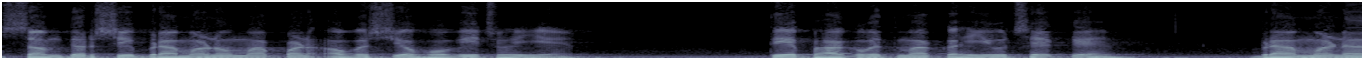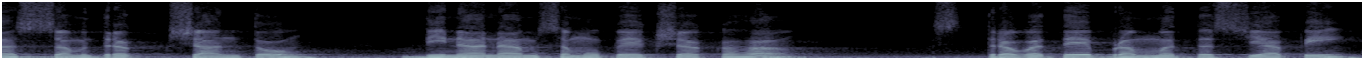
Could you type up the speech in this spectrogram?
સમદર્શી બ્રાહ્મણોમાં પણ અવશ્ય હોવી જોઈએ. તે ભાગવતમાં કહ્યું છે કે બ્રાહ્મણ સમદ્રક્ષાંતો દીનાનામ સમુપેક્ષક સ્ત્રવતે બ્રહ્મ તસ્યાપી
